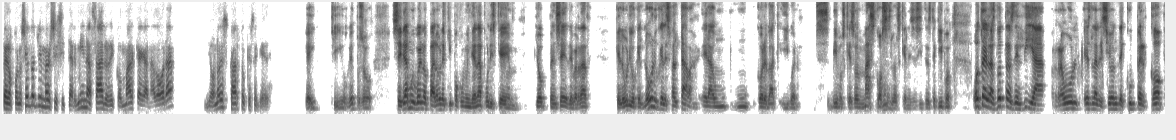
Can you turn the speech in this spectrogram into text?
pero conociendo a Jim Mercy, si termina Saturday con marca ganadora, yo no descarto que se quede. Ok, sí, ok, pues sería muy bueno para un equipo como Indianapolis que yo pensé de verdad que lo único que, lo único que les faltaba era un, un coreback y bueno, vimos que son más cosas las que necesita este equipo. Otra de las notas del día, Raúl, es la lesión de Cooper Cup.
